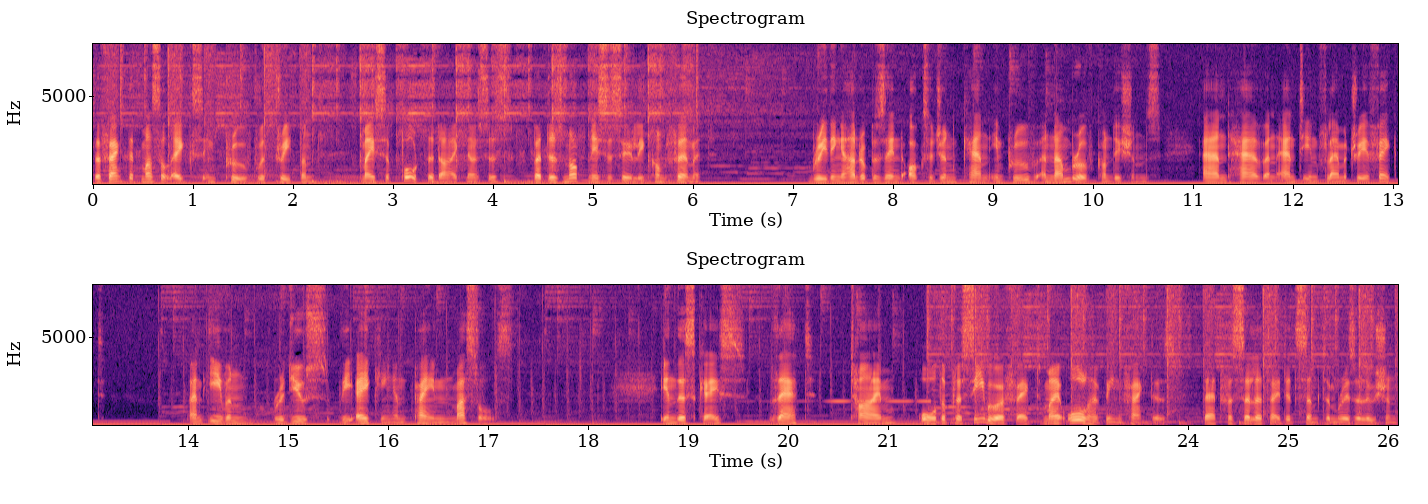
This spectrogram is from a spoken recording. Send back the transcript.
The fact that muscle aches improved with treatment may support the diagnosis, but does not necessarily confirm it. Breathing 100% oxygen can improve a number of conditions, and have an anti inflammatory effect, and even reduce the aching and pain muscles. In this case, that, time, or the placebo effect may all have been factors that facilitated symptom resolution.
